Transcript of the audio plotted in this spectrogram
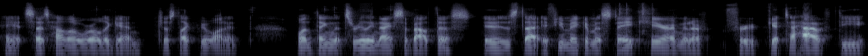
hey, it says hello world again, just like we wanted. One thing that's really nice about this is that if you make a mistake, here I'm going to forget to have the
